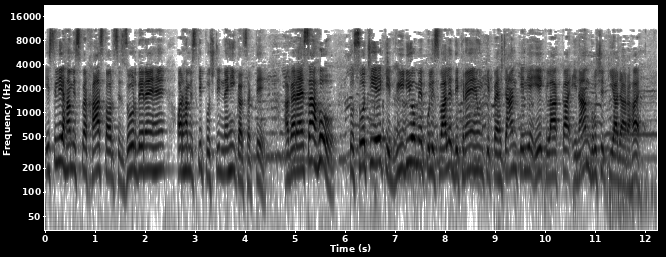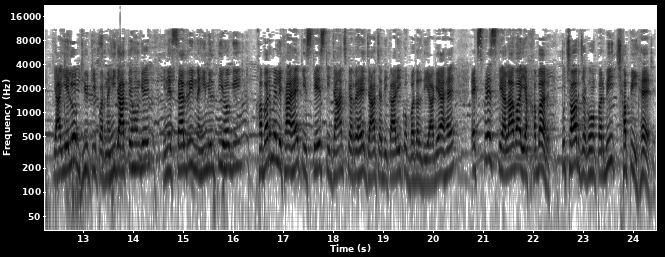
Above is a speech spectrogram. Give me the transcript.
इसलिए हम इस पर खास तौर से ज़ोर दे रहे हैं और हम इसकी पुष्टि नहीं कर सकते। अगर ऐसा हो तो सोचिए कि वीडियो में पुलिस वाले दिख रहे हैं, उनकी पहचान के लिए एक लाख का इनाम घोषित किया जा रहा है। क्या ये लोग ड्यूटी पर नहीं जाते होंगे? इन्हें सैलरी नहीं मिलती होगी? खबर में लिखा है कि इस केस की जाँच कर रहे जाँच अधिकारी को बदल दिया गया है। एक्सप्रेस के अलावा यह खबर कुछ और जगहों पर भी छपी है।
